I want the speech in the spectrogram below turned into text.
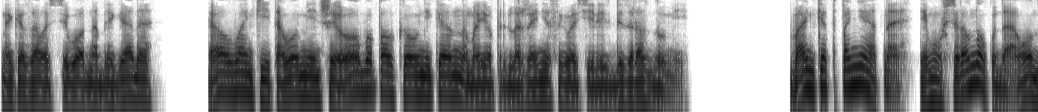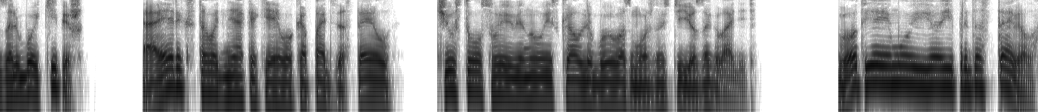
оказалась всего одна бригада, а у Ваньки и того меньше, оба полковника на мое предложение согласились без раздумий. Ванька-то понятно, ему все равно куда, он за любой кипиш. А Эрик с того дня, как я его копать заставил, чувствовал свою вину и искал любую возможность ее загладить. Вот я ему ее и предоставил,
